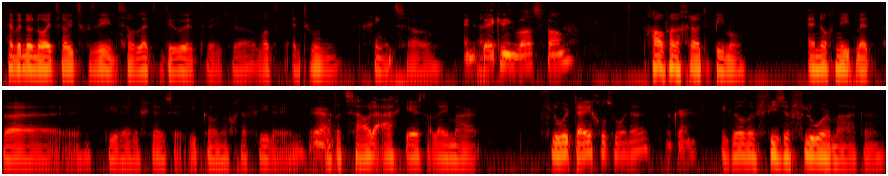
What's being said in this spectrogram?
hebben we nog nooit zoiets gezien. So let's do it, weet je wel. Wat, en toen ging het zo. En de Ja. tekening was van? Gewoon van een grote piemel. En nog niet met eh, die religieuze iconografie erin. Ja. Want het zouden eigenlijk eerst alleen maar vloertegels worden. Oké. Ik wilde een vieze vloer maken.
